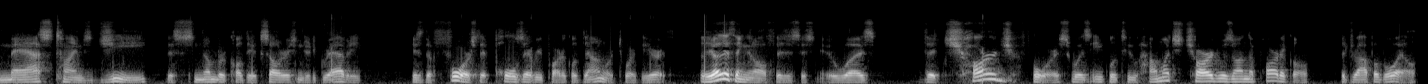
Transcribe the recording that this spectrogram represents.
mass times g, this number called the acceleration due to gravity, is the force that pulls every particle downward toward the Earth. The other thing that all physicists knew was the charge force was equal to how much charge was on the particle, the drop of oil,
